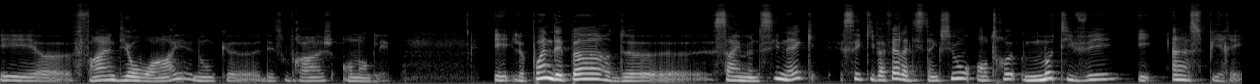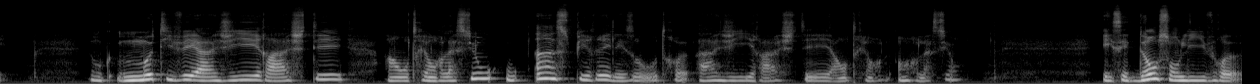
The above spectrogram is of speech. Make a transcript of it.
et euh, Find Your Why, donc euh, des ouvrages en anglais. Et le point de départ de Simon Sinek, c'est qu'il va faire la distinction entre motiver et inspirer. Donc motiver à agir, à acheter, à entrer en relation ou inspirer les autres à agir, à acheter, à entrer en, relation. Et c'est dans son livre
